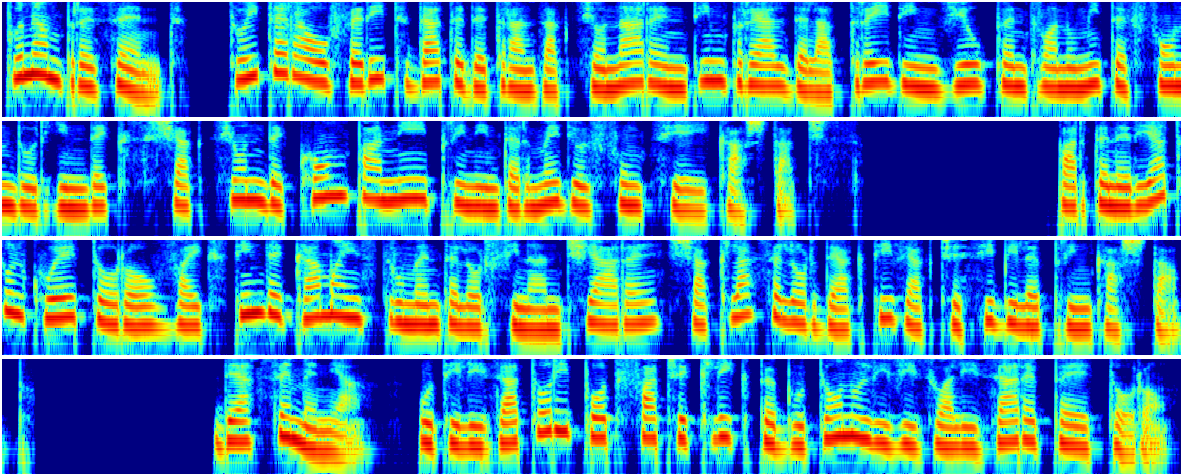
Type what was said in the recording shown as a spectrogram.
Până în prezent, Twitter a oferit date de tranzacționare în timp real de la TradingView pentru anumite fonduri index și acțiuni de companii prin intermediul funcției Cashtags. Parteneriatul cu eToro va extinde gama instrumentelor financiare și a claselor de active accesibile prin Cashtab. De asemenea, utilizatorii pot face click pe butonul vizualizare pe eToro,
